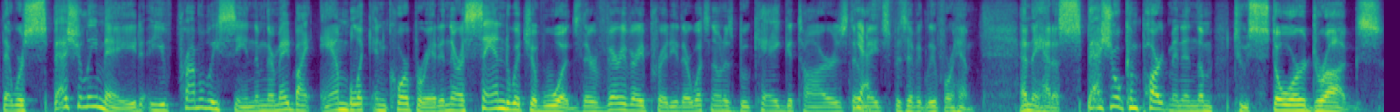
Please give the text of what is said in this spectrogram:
that were specially made. You've probably seen them. They're made by Alembic Incorporated, and they're a sandwich of woods. They're very, very pretty. They're what's known as bouquet guitars. They're Yes. made specifically for him. And they had a special compartment in them to store drugs.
